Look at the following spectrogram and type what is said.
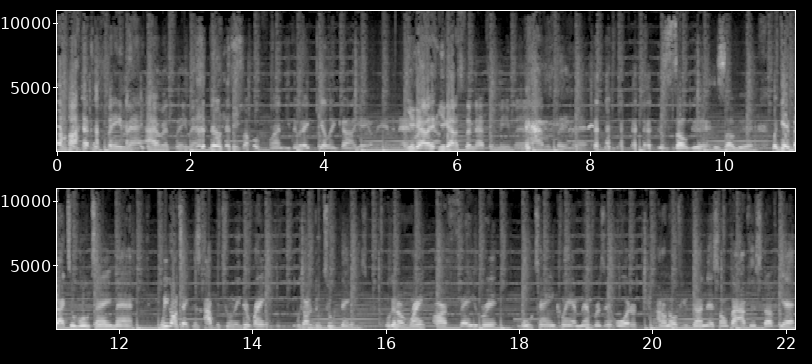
Oh, I haven't seen that. I haven't seen that. dude, it's so funny, dude. They killing Kanye on the internet. You gotta you gotta send that to me, man. I haven't seen that. it's so good. It's so good. But get back to Wu Tang, man. we gonna take this opportunity to rank. We're gonna do two things. We're gonna rank our favorite Wu Tang Clan members in order. I don't know if you've done this on vibes and stuff yet.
